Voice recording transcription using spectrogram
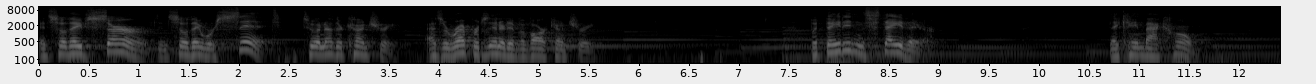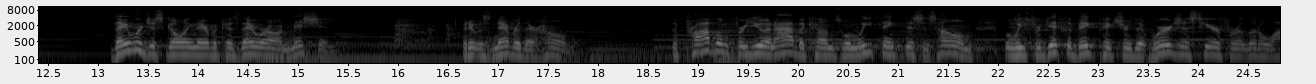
And so they've served, and so they were sent to another country as a representative of our country. But they didn't stay there, they came back home. They were just going there because they were on mission, but it was never their home. The problem for you and I becomes when we think this is home, but we forget the big picture that we're just here for a little while.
